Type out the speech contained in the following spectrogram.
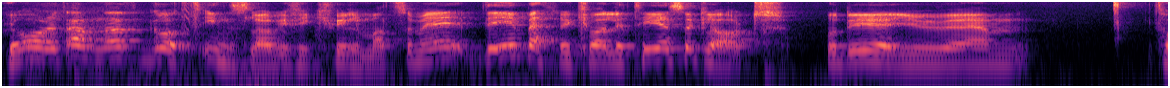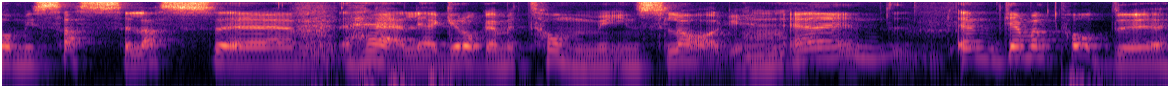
Jag har ett annat gott inslag vi fick filmat som är... Det är bättre kvalitet såklart. Och det är ju ehm, Tommy Sasselas ehm, härliga Grogga med Tommy-inslag. Mm. En, en gammal podd... eh,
